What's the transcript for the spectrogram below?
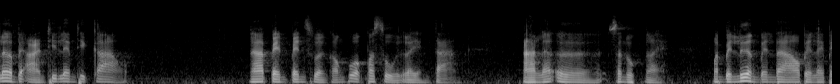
เริ่มไปอ่านที่เล่มที่เก้านะเป็นเป็นส่วนของพวกพระสูตรอะไรต่างๆ อ่านแล้วเออสนุกหน่อย มันเป็นเรื่องเป็นราวเป็นอะไรไป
